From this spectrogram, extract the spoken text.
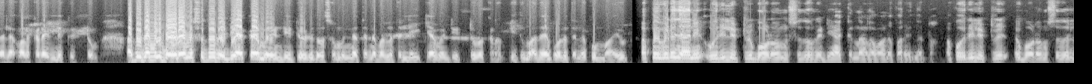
വില വളക്കടയിൽ കിട്ടും. അപ്പൊ ഇത് നമ്മൾ ബോഡോ മിശ്രിതം റെഡിയാക്കാൻ വേണ്ടിയിട്ട് ഒരു ദിവസം മുന്നേ തന്നെ വെള്ളത്തിൽ ലയിക്കാൻ വേണ്ടി ഇട്ട് വെക്കണം. ഇതും അതേപോലെ തന്നെ കുമ്മായും. അപ്പൊ ഇവിടെ ഞാൻ ഒരു ലിറ്റർ ബോഡോ മിശ്രിതം റെഡിയാക്കുന്ന അളവാണ് പറയുന്നത് കേട്ടോ അപ്പൊ ഒരു ലിറ്റർ ബോഡോ മിശ്രിതം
